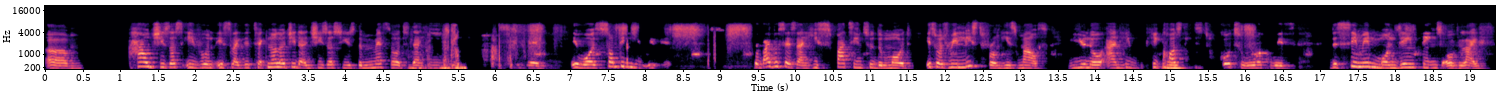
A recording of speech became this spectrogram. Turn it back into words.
um how Jesus even it's like the technology that Jesus used, the method that he used. It was something he, the Bible says that he spat into the mud. It was released from his mouth, you know, and he he caused it to go to work with the seeming mundane things of life.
